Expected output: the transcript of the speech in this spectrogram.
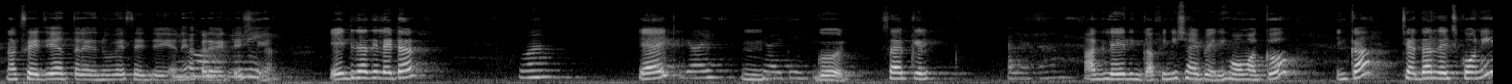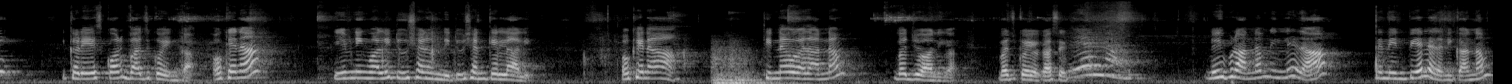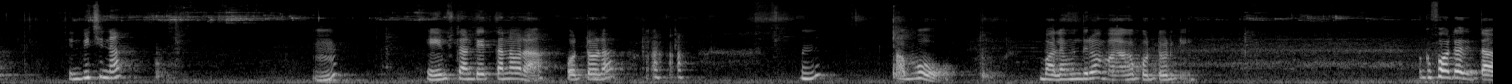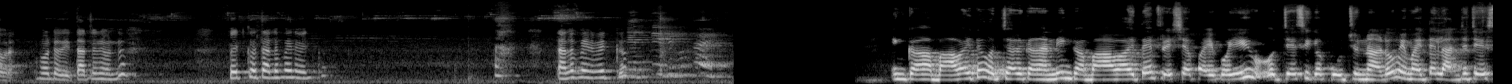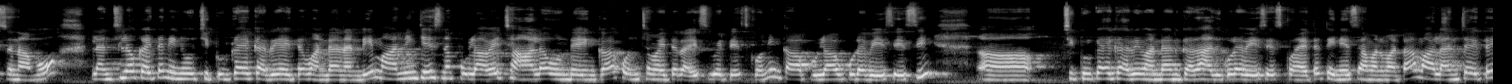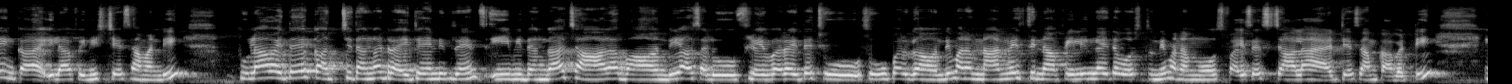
నాకు సెట్ చేయత్తలేదు నువ్వే సెట్ చేయని అక్కడ పెట్టేసి. ఏంటిది అది లెటర్? ఎయిట్. గుడ్ సర్కిల్ అది లేదు ఇంకా ఫినిష్ అయిపోయింది హోంవర్క్ ఇంకా చెద్దలు తెచ్చుకొని ఇక్కడ వేసుకొని బజ్జుకో ఇంకా. ఓకేనా? ఈవినింగ్ మళ్ళీ ట్యూషన్ ఉంది ట్యూషన్కి వెళ్ళాలి ఓకేనా? తిన్నావు కదా అన్నం? బజ్జువాలి ఇక. బజ్జుకో కాసేపు. నువ్వు ఇప్పుడు అన్నం తినలేదా? నేను తినిపించలేదా నీకు అన్నం? తినిపించినా? ఏం స్టంట్ ఎత్తన్నావురా పొట్టోడా? అబ్బో. బలం ఉందిరా బాగా పొట్టోడికి. ఒక ఫోటో తిత్తావురా. ఫోటో తిత్తా అట్లనే ఉండు. పెట్టుకో తలపైన పెట్టుకో. తలపైన పెట్టుకో. ఇంకా బావ అయితే వచ్చాడు కదండి. ఇంకా బావ అయితే ఫ్రెష్ అప్ అయిపోయి వచ్చేసి ఇక కూర్చున్నాడు. మేమైతే లంచ్ చేస్తున్నాము. లంచ్లోకి అయితే నేను చిక్కుడుకాయ కర్రీ అయితే వండానండి. మార్నింగ్ చేసిన పులావే చాలా ఉండే ఇంకా. కొంచెం అయితే రైస్ పెట్టేసుకొని ఇంకా ఆ పులావ్ కూడా వేసేసి చిక్కుడుకాయ కర్రీ వండాను కదా అది కూడా వేసేసుకొని అయితే తినేసామన్నమాట. మా లంచ్ అయితే ఇంకా ఇలా ఫినిష్ చేసామండి. పులావ్ అయితే ఖచ్చితంగా ట్రై చేయండి ఫ్రెండ్స్. ఈ విధంగా చాలా బాగుంది. అసలు ఫ్లేవర్ అయితే చూ సూపర్గా ఉంది. మనం నాన్ వెజ్ తిన్న ఫీలింగ్ అయితే వస్తుంది. మనము స్పైసెస్ చాలా యాడ్ చేసాం కాబట్టి.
